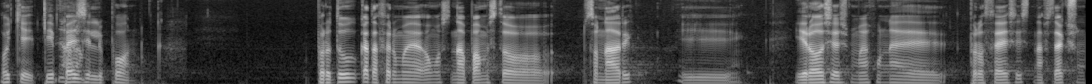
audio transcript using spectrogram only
OK, okay, τι παίζει λοιπόν; Προτού καταφέρουμε όμως να πάμε στο, στον Άρη, οι, οι Ρώσοι ας πούμε, έχουν προθέσεις να φτιάξουν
